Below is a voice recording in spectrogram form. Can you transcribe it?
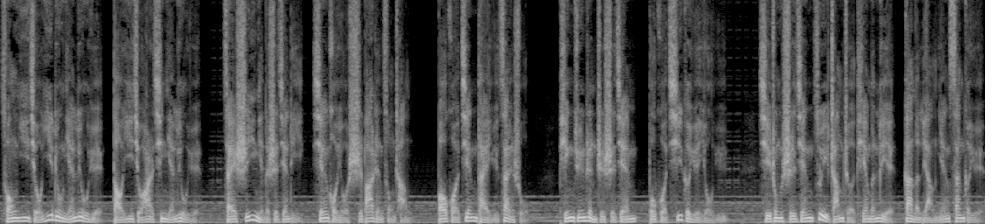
从一九一六年六月到一九二七年六月，在十一年的时间里，先后有十八任总长，包括兼代与暂署，平均任职时间不过七个月有余。其中时间最长者田文烈干了两年三个月，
